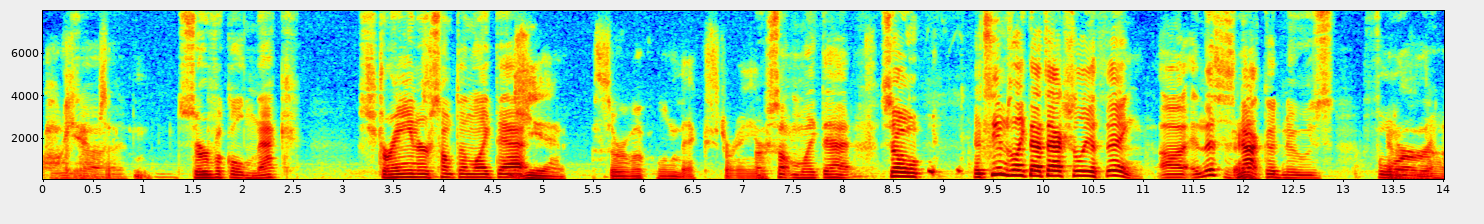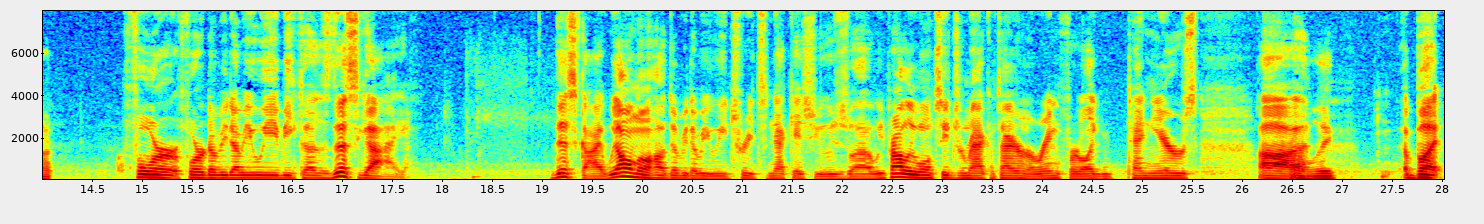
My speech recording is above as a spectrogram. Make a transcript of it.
Oh, yeah. was like- cervical neck strain or something like that. yeah. Cervical neck strain. Or something like that. So it seems like that's actually a thing. Uh, and this is not good news for. For for WWE because this guy this guy, we all know how WWE treats neck issues. Uh, we probably won't see Drew McIntyre in a ring for like 10 years. Uh, Probably. but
